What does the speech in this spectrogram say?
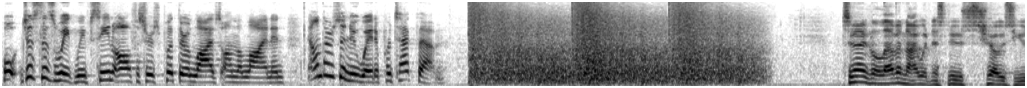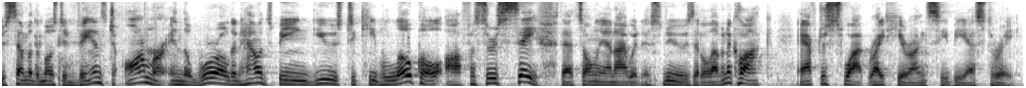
Well, just this week, we've seen officers put their lives on the line, and now there's a new way to protect them. Tonight at 11, Eyewitness News shows you some of the most advanced armor in the world and how it's being used to keep local officers safe. That's only on Eyewitness News at 11 o'clock after SWAT right here on CBS 3.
